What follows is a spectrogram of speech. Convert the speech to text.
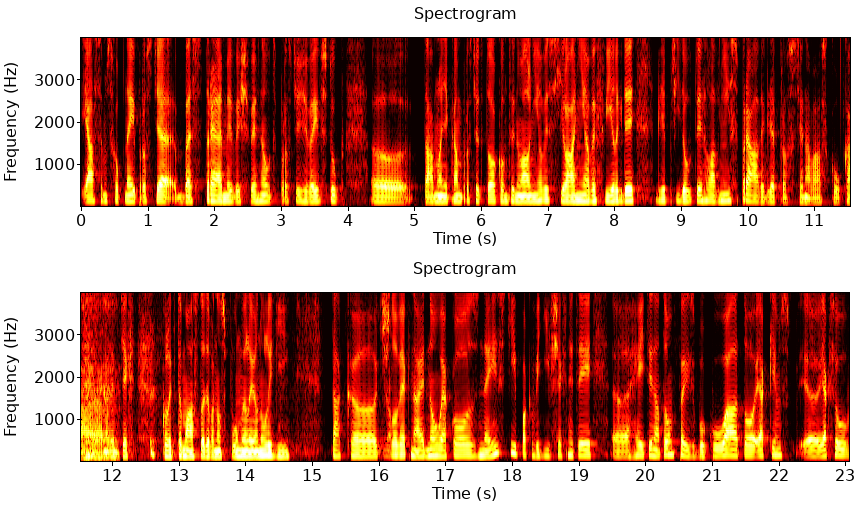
já jsem schopný prostě bez trémy vyšvihnout prostě živý vstup uh, tamhle někam prostě do toho kontinuálního vysílání a ve chvíli, kdy, kdy přijdou ty hlavní zprávy, kde prostě na vás kouká, já nevím těch, kolik to má sledovanost půl milionu lidí, tak eh, člověk no. najednou jako znejistí, pak vidí všechny ty uh, hejty na tom Facebooku a to, jak, jim, uh, jak jsou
